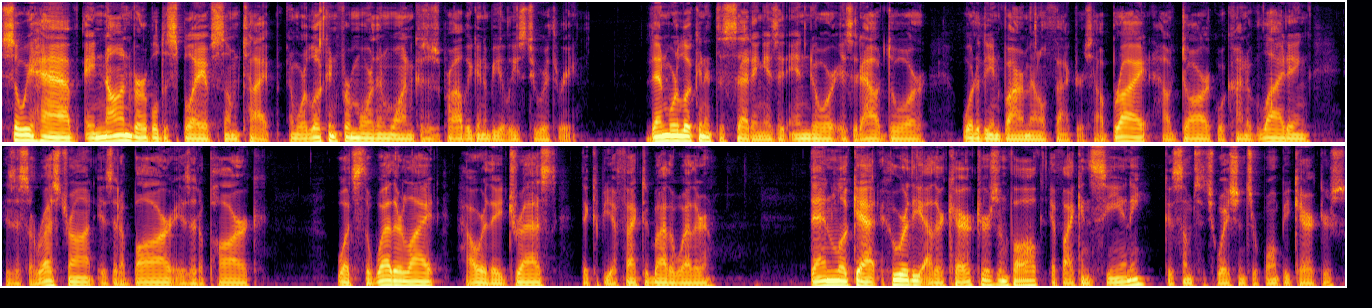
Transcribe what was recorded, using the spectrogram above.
So we have a nonverbal display of some type, and we're looking for more than one because there's probably going to be at least two or three. Then we're looking at the setting. Is it indoor? Is it outdoor? What are the environmental factors? How bright? How dark? What kind of lighting? Is this a restaurant? Is it a bar? Is it a park? What's the weather like? How are they dressed? They could be affected by the weather. Then look at who are the other characters involved, if I can see any, because some situations there won't be characters.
